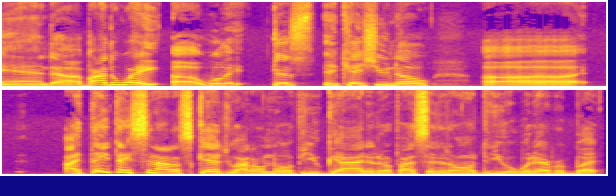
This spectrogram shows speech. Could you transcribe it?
And uh, by the way, uh, Willie, just in case you know, uh, I think they sent out a schedule. I don't know if you got it or if I sent it on to you or whatever, but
